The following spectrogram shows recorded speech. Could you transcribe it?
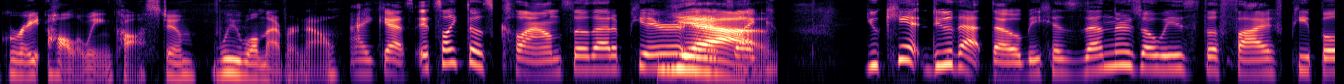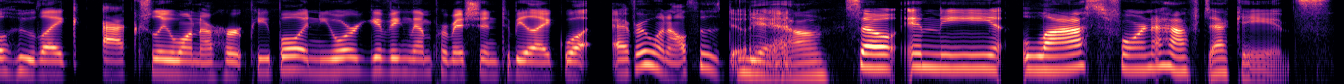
great Halloween costume, we will never know. I guess it's like those clowns though that appear. and Yeah. it's like you can't do that though because then there's always the five people who like actually want to hurt people, and you're giving them permission to be like, well, everyone else is doing it. Yeah. So in the last four and a half decades,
